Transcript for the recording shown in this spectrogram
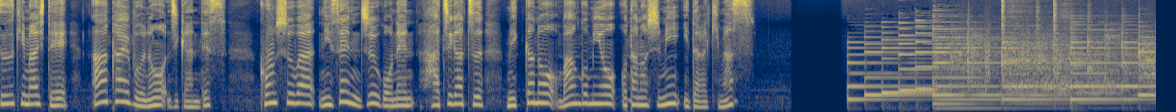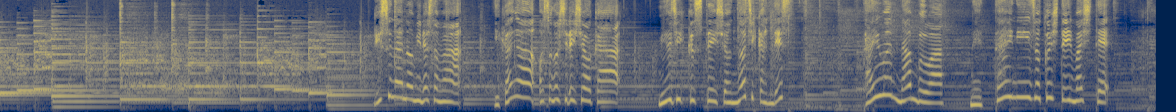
続きまして、アーカイブの時間です。今週は2015年8月3日の番組をお楽しみいただきます。リスナーの皆様、いかがお過ごしでしょうか？ミュージックステーションの時間です。台湾南部は熱帯に属していまして、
